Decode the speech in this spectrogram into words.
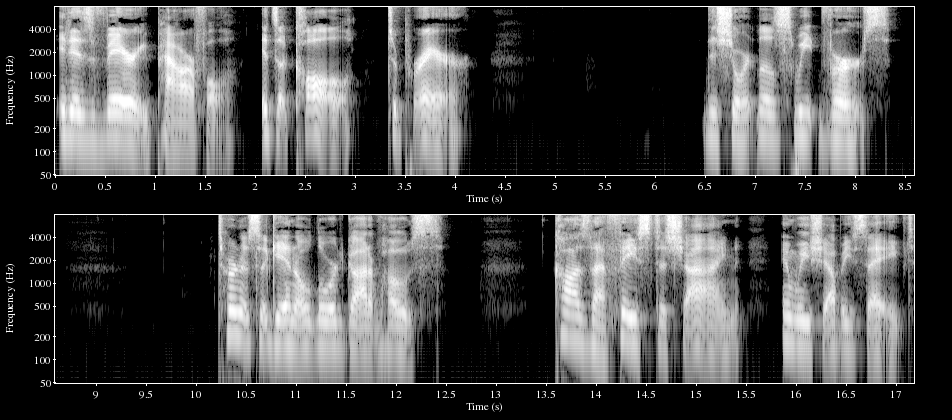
It is very powerful. It's a call to prayer. This short little sweet verse. Turn us again, O Lord God of hosts. Cause thy face to shine, and we shall be saved.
